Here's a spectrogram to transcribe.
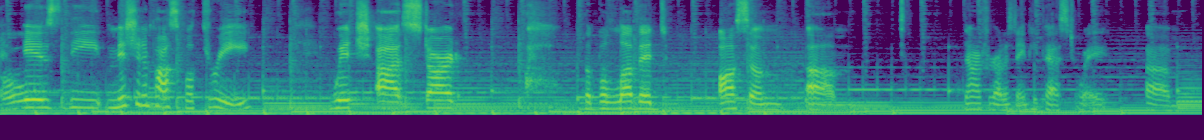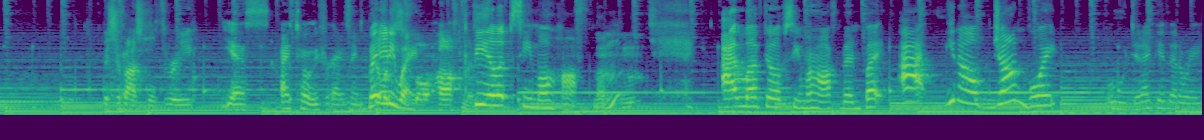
Oh. is the Mission Impossible 3, which uh, starred the beloved, awesome, um, now I forgot his name, he passed away. Um, Mission Impossible 3. yes, I totally forgot his name. But Philip anyway, Seymour Hoffman. Philip Seymour Hoffman. Mhm. I love Philip Seymour Hoffman, but I, you know, Jon Voight. Ooh, did I give that away?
